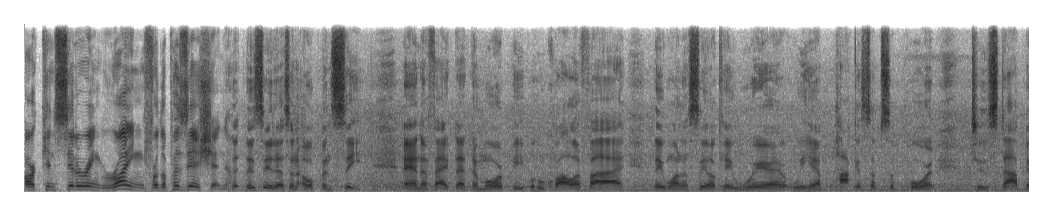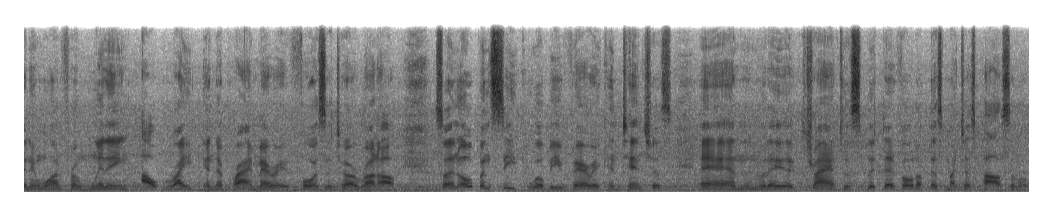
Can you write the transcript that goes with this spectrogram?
are considering running for the position. They see it as an open seat, and the fact that the more people who qualify, they want to see, okay, where we have pockets of support to stop anyone from winning outright in the primary, force it to a runoff. So an open seat will be very contentious, and they're trying to split that vote up as much as possible.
